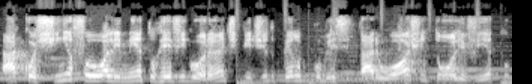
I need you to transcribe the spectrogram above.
A coxinha foi o alimento revigorante pedido pelo publicitário Washington Oliveto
